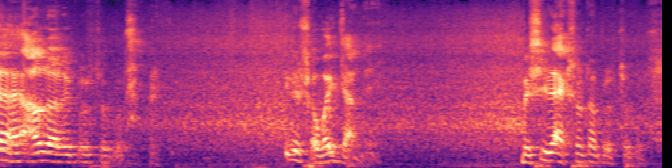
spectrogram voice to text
আল্লাহরে প্রশ্ন করছে এটা সবাই জানে। বেশিরা একশোটা প্রশ্ন করছে।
